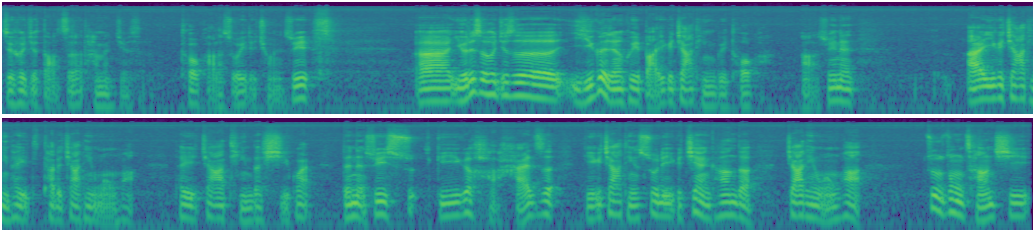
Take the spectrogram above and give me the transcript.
最后就导致了他们就是拖垮了所有的穷人。所以。呃，有的时候就是一个人会把一个家庭给拖垮啊，所以呢，而一个家庭他有他的家庭文化，他有家庭的习惯等等，所以树给一个好孩子，给一个家庭树立一个健康的家庭文化，注重长期，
